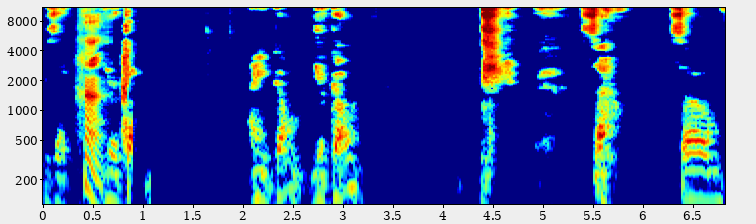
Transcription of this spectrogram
He's like, Huh. You're going. I ain't going. You're going. so, so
